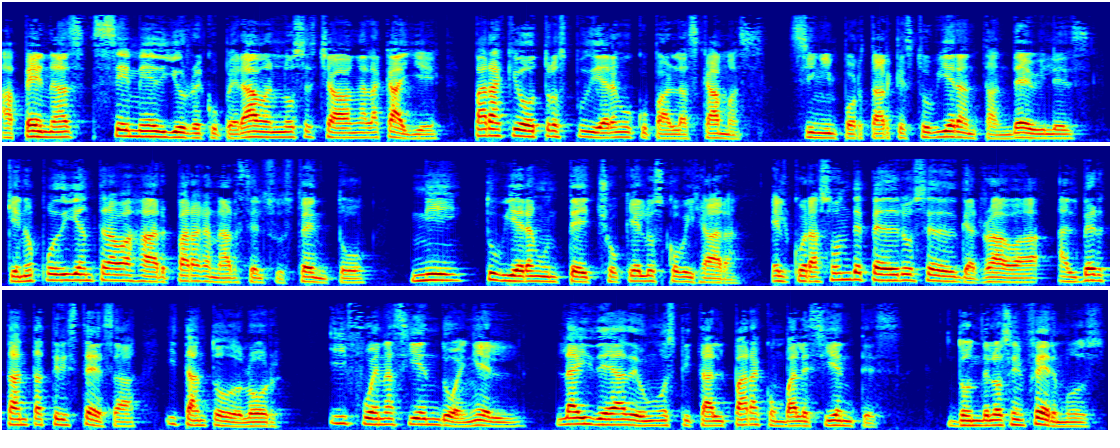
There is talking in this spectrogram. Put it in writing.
Apenas se medio recuperaban los echaban a la calle para que otros pudieran ocupar las camas, sin importar que estuvieran tan débiles que no podían trabajar para ganarse el sustento, ni tuvieran un techo que los cobijara. El corazón de Pedro se desgarraba al ver tanta tristeza y tanto dolor, y fue naciendo en él la idea de un hospital para convalecientes, donde los enfermos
